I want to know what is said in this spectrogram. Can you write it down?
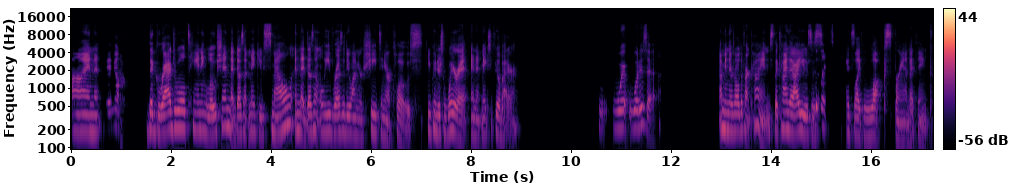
on the gradual tanning lotion that doesn't make you smell and that doesn't leave residue on your sheets and your clothes. You can just wear it and it makes you feel better. Where, what is it? I mean, there's all different kinds. The kind that I use is, is it like, it's like Lux brand, I think.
